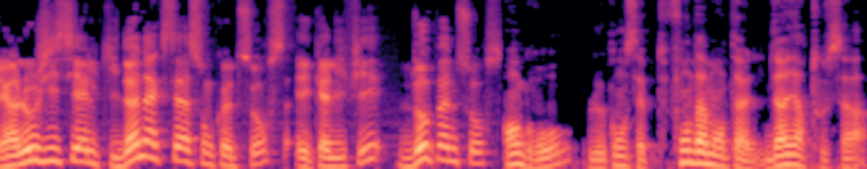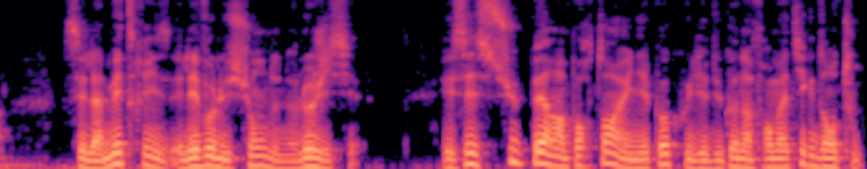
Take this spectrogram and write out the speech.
Et un logiciel qui donne accès à son code source est qualifié d'open source. En gros, le concept fondamental derrière tout ça, c'est la maîtrise et l'évolution de nos logiciels. Et c'est super important à une époque où il y a du code informatique dans tout.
